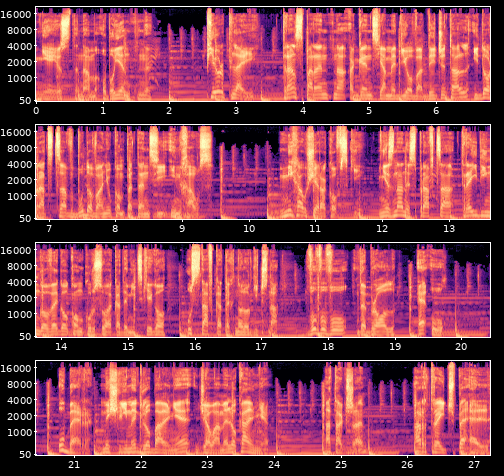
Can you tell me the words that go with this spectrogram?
nie jest nam obojętny. Pure Play. Transparentna agencja mediowa digital i doradca w budowaniu kompetencji in-house. Michał Sierakowski, nieznany sprawca tradingowego konkursu akademickiego Ustawka Technologiczna www.thebrawl.eu Uber. Myślimy globalnie, działamy lokalnie. A także artrage.pl.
